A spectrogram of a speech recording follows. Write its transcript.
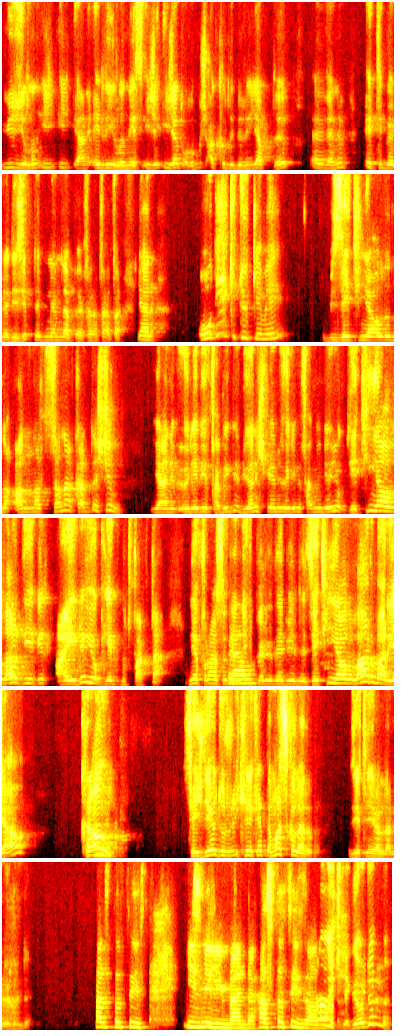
100 yılın yani 50 yılın neyse icat, icat olmuş akıllı birinin yaptığı efendim eti böyle dizip de bilmem ne yapıyor falan falan. falan. Yani o değil ki Türk yemeği. Bir zeytinyağlılığını anlatsana kardeşim. Yani öyle bir familya, dünyanın hiçbir yerinde öyle bir familya yok. Zeytinyağlılar diye bir aile yok yani mutfakta. Ne Fransa'da ne İtalya'da bir de. Zeytinyağlılar var ya. Kral. Evet. Secdeye durur iki rekat namaz kılarım. Zeytinyağlıların önünde. Hastasıyız. İzmirliyim ben de. Hastasıyız valla. Al işte gördün mü?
